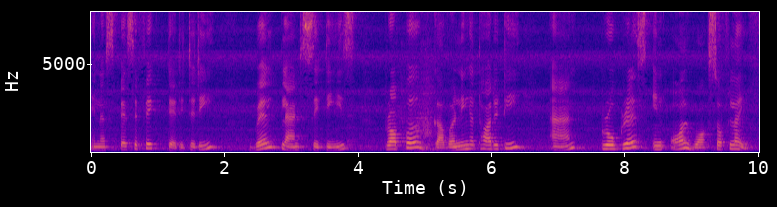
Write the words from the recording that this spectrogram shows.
in a specific territory, well planned cities, proper governing authority, and progress in all walks of life.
